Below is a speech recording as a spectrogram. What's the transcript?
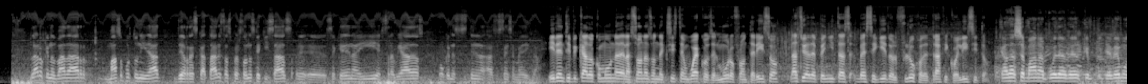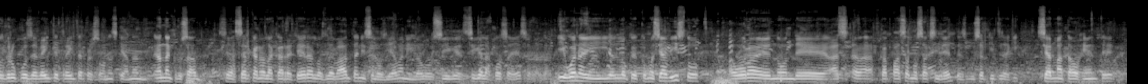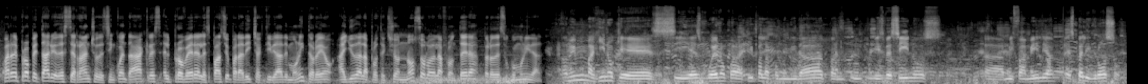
claro que nos va a dar más oportunidad de rescatar a estas personas que quizás eh, eh, se queden ahí extraviadas o que necesiten asistencia médica. Identificado como una de las zonas donde existen huecos del muro fronterizo, la ciudad de Peñitas ve seguido el flujo de tráfico ilícito. Cada semana puede haber que, que vemos grupos de 20, 30 personas que andan, andan cruzando. Se acercan a la carretera, los levantan y se los llevan y luego sigue, sigue la cosa esa. ¿verdad? Y bueno, y lo que como se ha visto ahora en donde has, pasan los accidentes muy cerquitos de aquí. Se han matado gente. Para el propietario de este rancho de 50 acres, el proveer el espacio para dicha actividad de monitoreo ayuda a la protección no solo de la frontera, pero de su comunidad. A mí me imagino que si es bueno para aquí, para la comunidad, para mis vecinos, uh, mi familia, es peligroso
